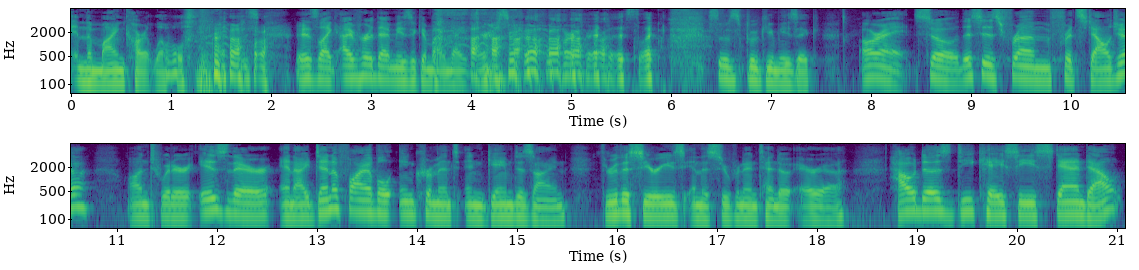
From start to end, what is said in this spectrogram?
in the minecart levels. it's, it's like I've heard that music in my nightmares before. it's like some spooky music. All right, so this is from Fritzstalgia on Twitter. Is there an identifiable increment in game design through the series in the Super Nintendo era? How does DKC stand out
